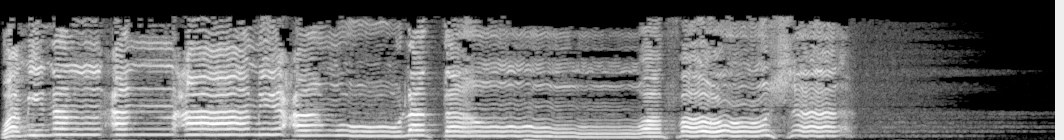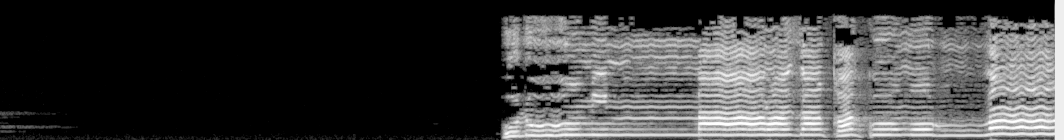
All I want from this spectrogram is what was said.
ومن الأنعام حمولة وفرشا كلوا مما رزقكم الله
